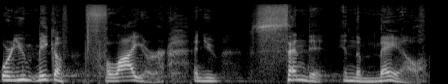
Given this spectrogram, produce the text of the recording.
Or you make a flyer and you send it in the mail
